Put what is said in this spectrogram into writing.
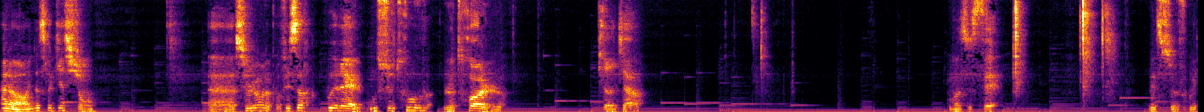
Alors, une autre question. Euh, selon le professeur Quirrell, où se trouve le troll Pirika Moi je sais. Se jouer.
